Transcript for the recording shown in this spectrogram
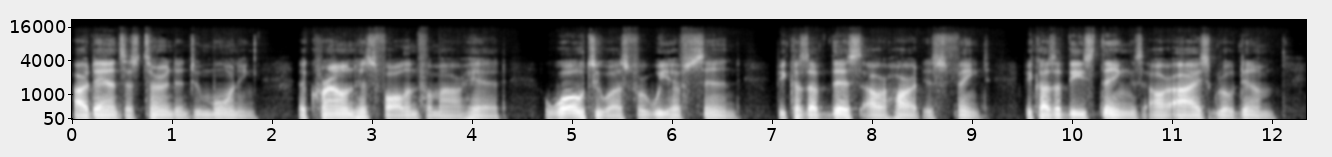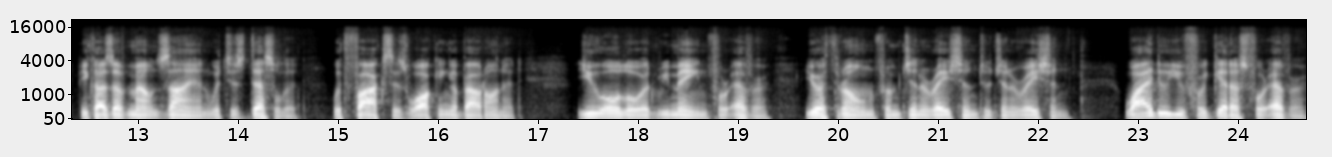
our dance has turned into mourning. The crown has fallen from our head. Woe to us, for we have sinned. Because of this our heart is faint. Because of these things our eyes grow dim. Because of Mount Zion, which is desolate, with foxes walking about on it. You, O Lord, remain forever, your throne from generation to generation. Why do you forget us forever,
